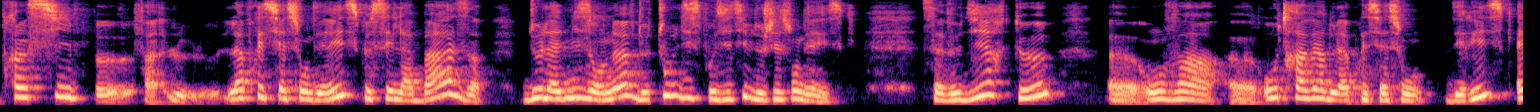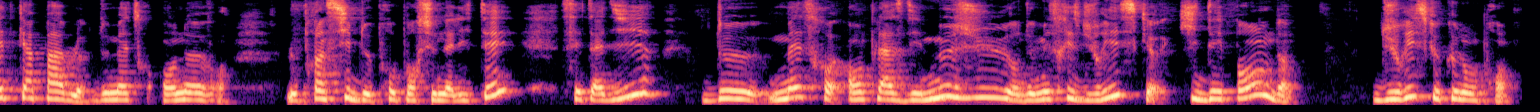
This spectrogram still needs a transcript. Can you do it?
principe, euh, enfin l'appréciation des risques, c'est la base de la mise en œuvre de tout le dispositif de gestion des risques. Ça veut dire que euh, on va, euh, au travers de l'appréciation des risques, être capable de mettre en œuvre le principe de proportionnalité, c'est-à-dire de mettre en place des mesures de maîtrise du risque qui dépendent du risque que l'on prend.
